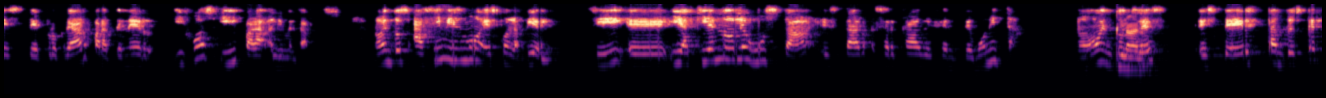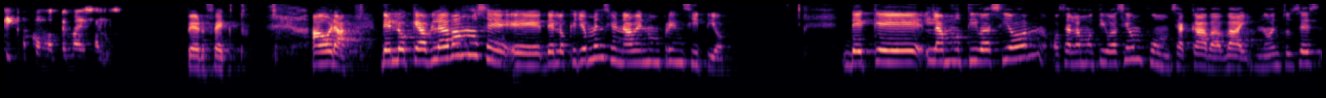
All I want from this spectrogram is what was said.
este, procrear, para tener hijos y para alimentarlos. ¿no? Entonces, así mismo es con la piel. ¿sí? Eh, y a quién no le gusta estar cerca de gente bonita, ¿no? Entonces, este es tanto estética como tema de salud. Perfecto. Ahora, de lo que hablábamos, eh, de lo que yo mencionaba en un principio, de que la motivación, o sea, la motivación, pum, se acaba, bye, ¿no? Entonces,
